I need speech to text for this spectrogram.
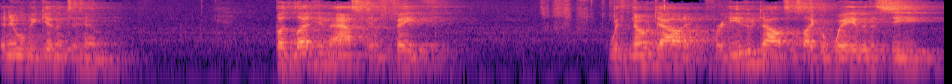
and it will be given to him. But let him ask in faith, with no doubting, for he who doubts is like a wave of the sea,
